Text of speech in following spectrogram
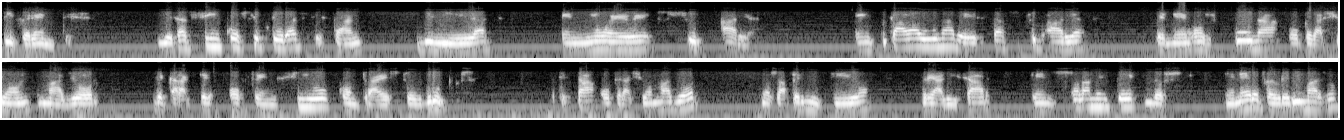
diferentes y esas cinco estructuras están divididas en nueve subáreas. En cada una de estas subáreas tenemos una operación mayor de carácter ofensivo contra estos grupos. Esta operación mayor nos ha permitido realizar en solamente los enero, febrero y marzo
